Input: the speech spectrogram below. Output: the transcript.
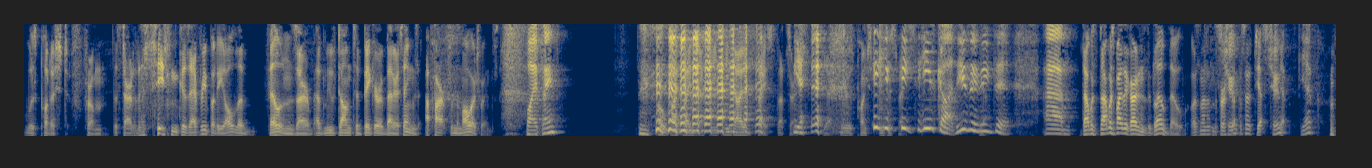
was punished from the start of this season because everybody, all the villains, are have moved on to bigger and better things, apart from the Mauler twins. Biplane. Oh, by plane, yes, he, he died in space. That's right. Yeah. Yes, he was punched he, into space. He, has gone. He's he's a, um, That was that was by the Guardians of the Globe, though, wasn't it? In the first true. episode, yeah, It's true. yeah. Yep.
